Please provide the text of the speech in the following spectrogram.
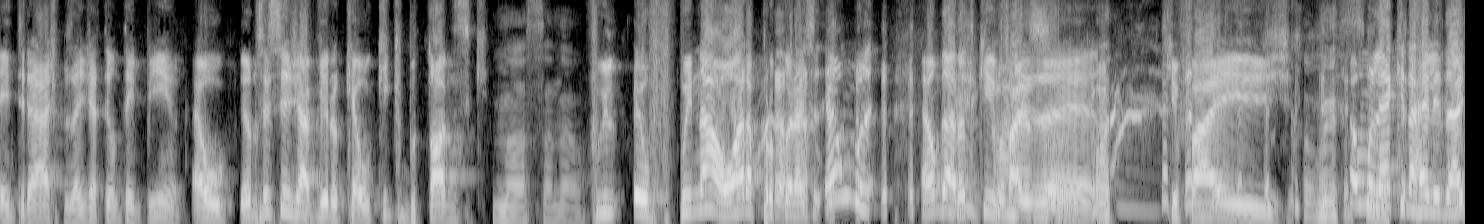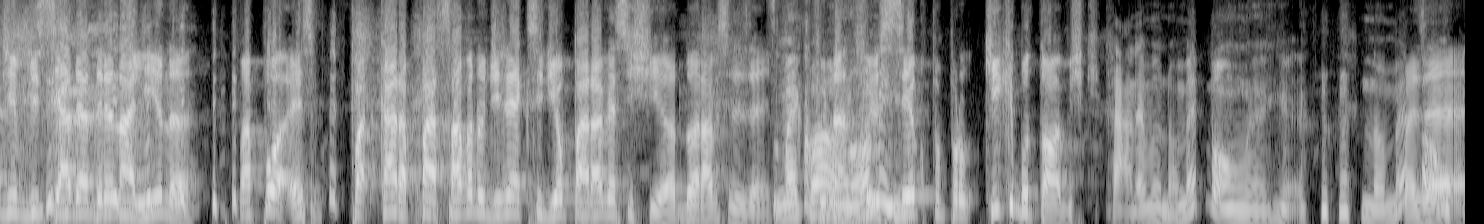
entre aspas, aí já tem um tempinho, é o, eu não sei se vocês já viram, que é o Kik Butovski. Nossa, não. Fui- eu fui na hora procurar esse. É um, é um garoto que faz. É, que faz. É Começou. um moleque, na realidade, viciado em adrenalina. Mas, pô, esse. Cara, passava no Disney XD, eu parava e assistia. Eu adorava esse desenho. Mas qual fui, é o na- fui nome? seco pro, pro Kik Butovski. Caramba, o nome é bom, velho. O nome é Mas bom. é.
